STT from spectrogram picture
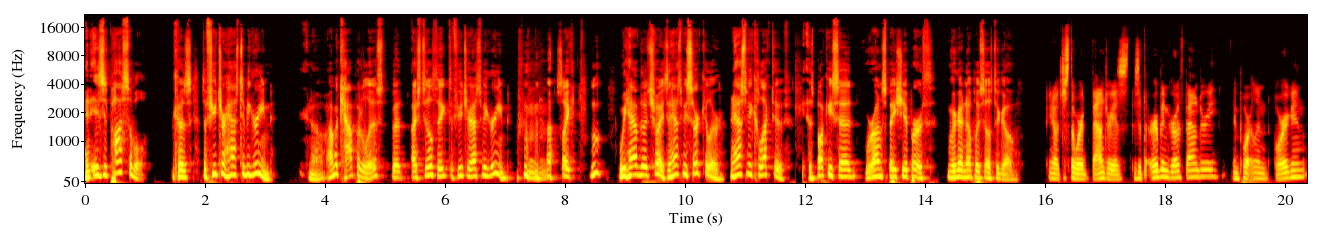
And is it possible? Because the future has to be green. You know, I'm a capitalist, but I still think the future has to be green. Mm-hmm. it's like, mm, we have no choice. It has to be circular. It has to be collective. As Bucky said, we're on spaceship Earth. We've got no place else to go. You know, just the word boundary is is it the urban growth boundary in Portland, Oregon?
